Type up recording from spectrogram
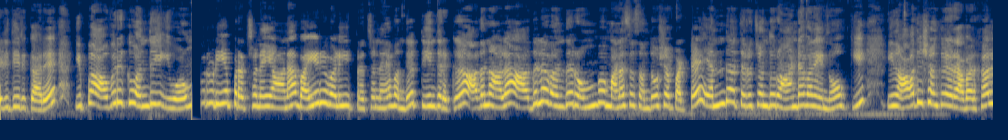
எழுதியிருக்காரு. இப்போ அவருக்கு வந்து அவருடைய பிரச்சனையான வயிறு வலி பிரச்சனை வந்து தீர்ந்திருக்கு. அதனால அதில் வந்து ரொம்ப மனசு சந்தோஷப்பட்டு எந்த திருச்செந்தூர் ஆண்டவனை நோக்கி ஆதிசங்கர் ஆதிசங்கரர் அவர்கள்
